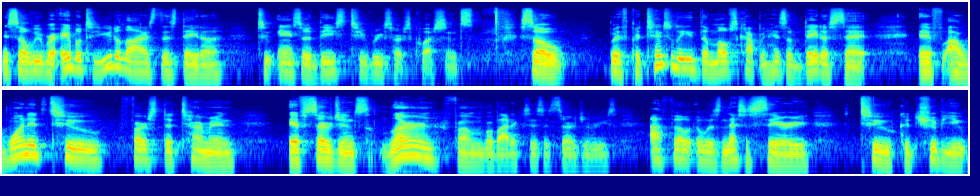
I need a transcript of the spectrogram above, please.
And so we were able to utilize this data to answer these two research questions. So with potentially the most comprehensive data set, if I wanted to first determine if surgeons learn from robotic assisted surgeries, I felt it was necessary to contribute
